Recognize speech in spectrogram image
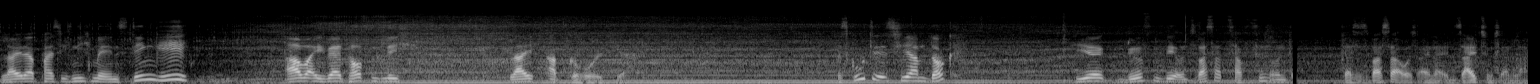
Leider passe ich nicht mehr ins Dingi, aber ich werde hoffentlich gleich abgeholt hier. Das Gute ist hier am Dock, hier dürfen wir uns Wasser zapfen und das ist Wasser aus einer Entsalzungsanlage.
